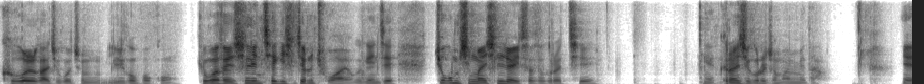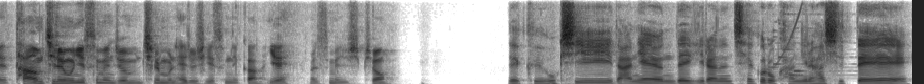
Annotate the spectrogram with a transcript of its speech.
그걸 가지고 좀 읽어보고 교과서에 실린 책이 실제로는 좋아요. 그게 이제 조금씩만 실려 있어서 그렇지 예, 그런 식으로 좀 합니다. 예, 다음 질문 있으면 좀 질문해 주시겠습니까? 예, 말씀해 주십시오. 네, 그 혹시 나니아 연대기라는 책으로 강의를 하실 때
